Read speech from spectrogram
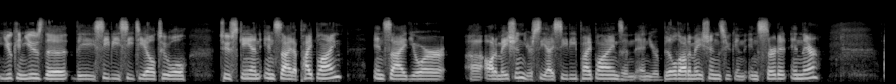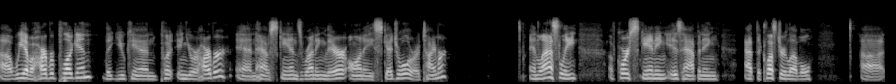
You can use the, the CBCTL tool to scan inside a pipeline, inside your uh, automation, your CI/CD pipelines and, and your build automations. You can insert it in there. Uh, we have a Harbor plugin that you can put in your Harbor and have scans running there on a schedule or a timer. And lastly, of course, scanning is happening at the cluster level uh,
